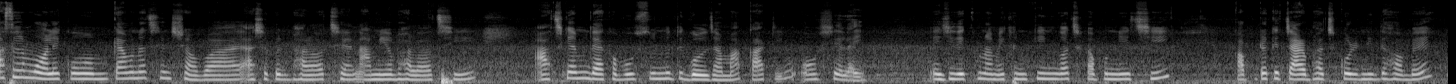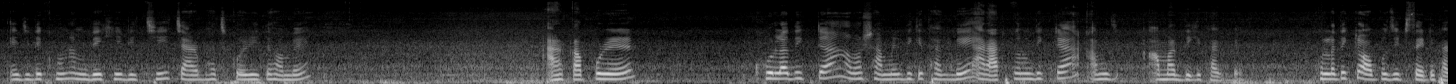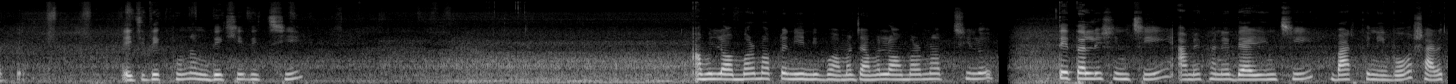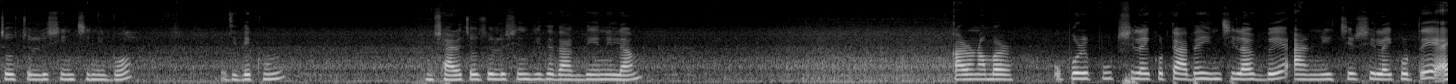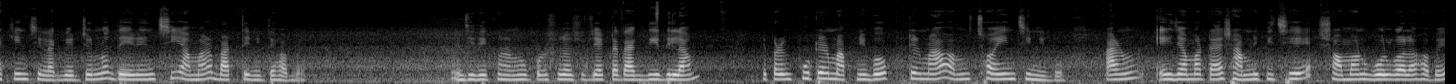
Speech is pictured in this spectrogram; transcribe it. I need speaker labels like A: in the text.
A: আসসালামু আলাইকুম। কেমন আছেন সবাই? আশা করি ভালো আছেন, আমিও ভালো আছি। আজকে আমি দেখাবো সুন্নতি গোল জামা কাটিং ও সেলাই। এই যে দেখুন, আমি এখানে তিন কাপড় নিয়েছি। কাপড়টাকে চার ভাঁজ করে নিতে হবে। এই যে দেখুন, আমি দেখিয়ে দিচ্ছি, চার ভাঁজ করে নিতে হবে। আর কাপড়ের খোলা দিকটা আমার সামনের দিকে থাকবে আর আটকানো দিকটা আমি আমার দিকে থাকবে। খোলা দিকটা অপোজিট সাইডে থাকবে। এই যে দেখুন, আমি দেখিয়ে দিচ্ছি। আমি লম্বার মাপটা নিয়ে নিব। আমার জামার লম্বার মাপ ছিল তেতাল্লিশ ইঞ্চি। আমি এখানে দেড় ইঞ্চি বাড়তে নিব, সাড়ে চৌচল্লিশ ইঞ্চি নিব। এই যে দেখুন সাড়ে চৌচল্লিশ ইঞ্চিতে দাগ দিয়ে নিলাম। কারণ আমার উপরে পুট সেলাই করতে আধা ইঞ্চি লাগবে আর নিচের সেলাই করতে এক ইঞ্চি লাগবে। এর জন্য দেড় ইঞ্চি আমার বাড়তে নিতে হবে। যে দেখুন, আমি উপরে সোজাসুজি একটা দাগ দিয়ে দিলাম। এরপর আমি পুটের মাপ নিব। পুটের মাপ আমি ছয় ইঞ্চি নিব। কারণ এই জামাটায় সামনে পিছিয়ে সমান গোল গলা হবে।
